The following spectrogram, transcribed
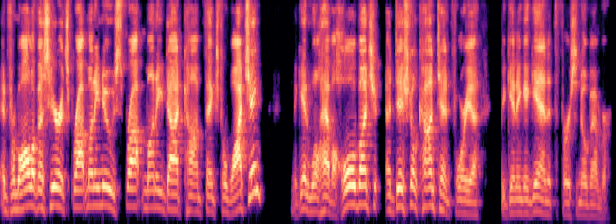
And from all of us here at Sprott Money News, sprottmoney.com, thanks for watching. And again, we'll have a whole bunch of additional content for you beginning again at the 1st of November.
